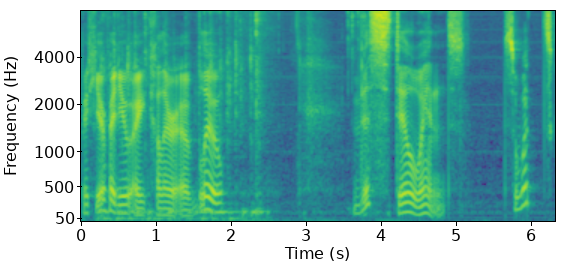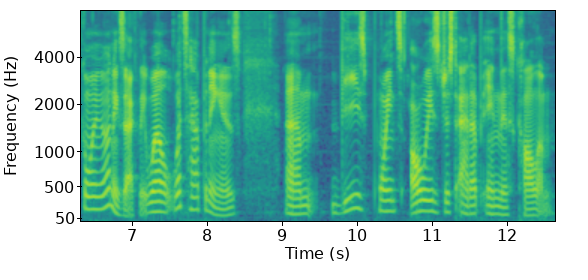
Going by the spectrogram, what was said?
But here if I do a color of blue, this still wins. So what's going on exactly? Well, what's happening is um, these points always just add up in this column.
